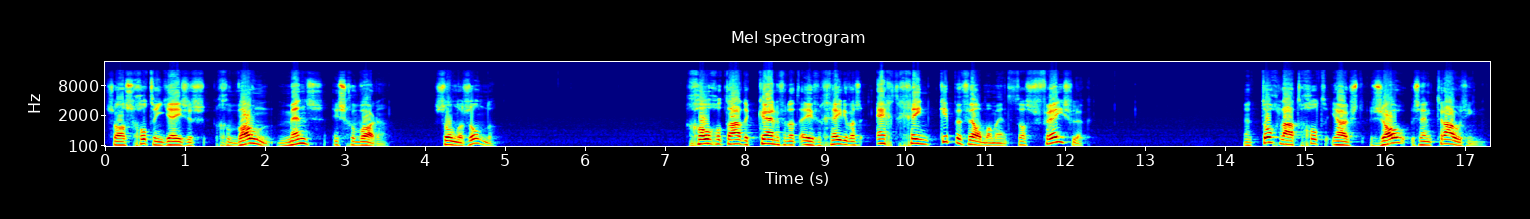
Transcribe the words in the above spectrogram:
Zoals God in Jezus gewoon mens is geworden, zonder zonde. Golgotha, de kern van het evangelie, was echt geen kippenvelmoment. Het was vreselijk. En toch laat God juist zo zijn trouw zien.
